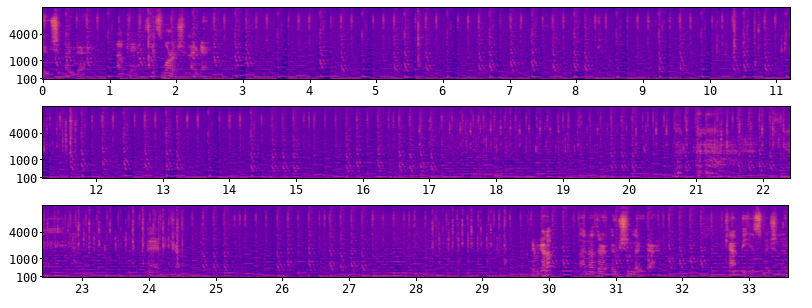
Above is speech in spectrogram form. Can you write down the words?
Ocean Loader. Okay, let's get some more Ocean Loader. Loader. Can't beat his loaders.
